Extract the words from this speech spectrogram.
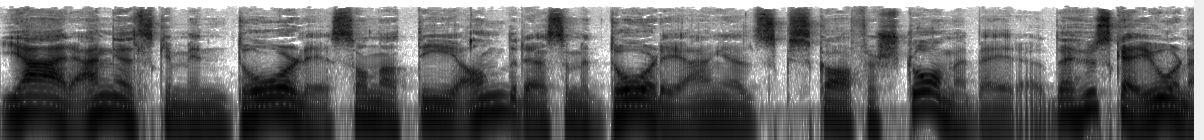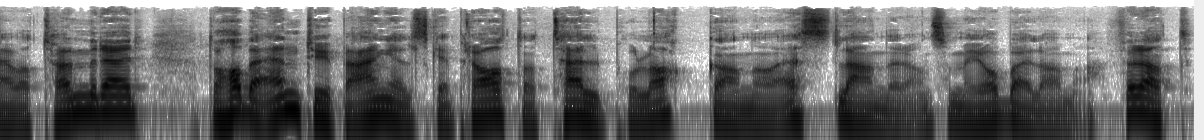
gjøre engelsken min dårlig, sånn at de andre som er dårlige i engelsk, skal forstå meg bedre. Det husker jeg gjorde da jeg var tømrer. Da hadde jeg en type engelsk jeg prata til polakkene og estlenderne som jeg jobba i lag med. For at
